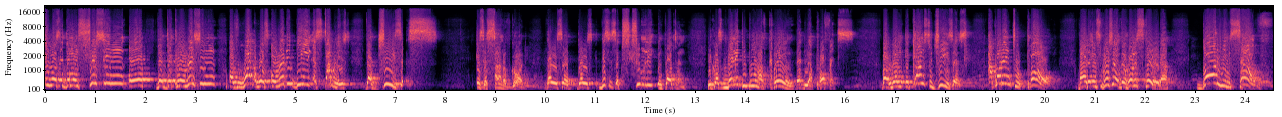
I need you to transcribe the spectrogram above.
it was a demonstration or the declaration of what was already being established that Jesus is the Son of God. There is a there is this is extremely important because many people have claimed that they are prophets. But when it comes to Jesus, according to Paul, by the inspiration of the Holy Spirit, uh, God Himself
